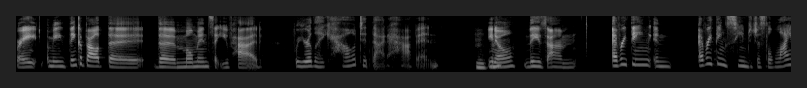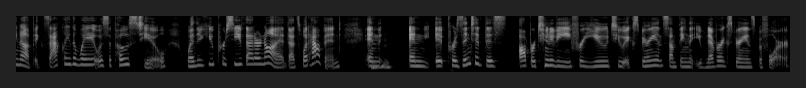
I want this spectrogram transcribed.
right? I mean, think about the the moments that you've had where you're like, how did that happen? You hmm know, these um everything in everything seemed to just line up exactly the way it was supposed to, whether you perceive that or not. That's what happened. And hmm and it presented this opportunity for you to experience something that you've never experienced before.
